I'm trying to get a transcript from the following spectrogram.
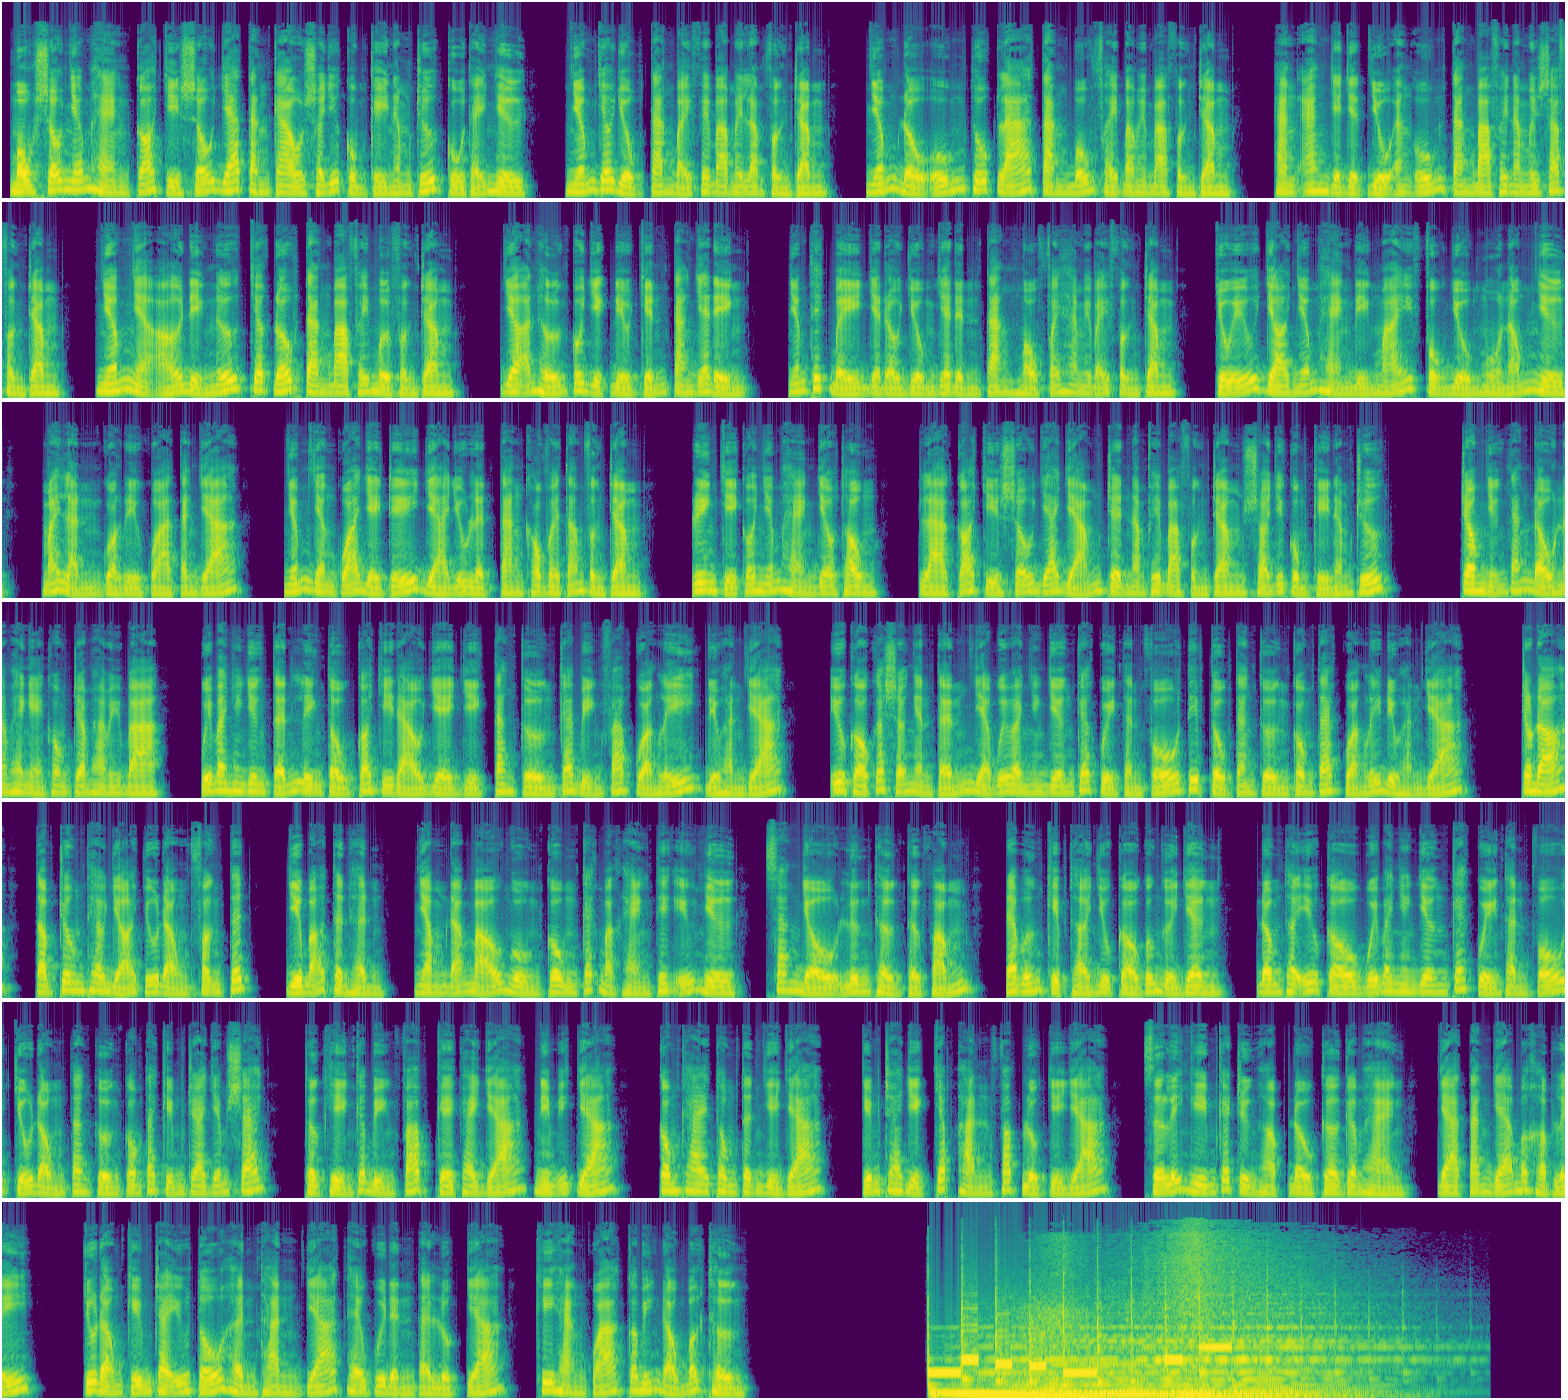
Một số nhóm hàng có chỉ số giá tăng cao so với cùng kỳ năm trước cụ thể như nhóm giáo dục tăng 7,35%, nhóm đồ uống thuốc lá tăng 4,33%, hàng ăn và dịch vụ ăn uống tăng 3,56%, nhóm nhà ở điện nước chất đốt tăng 3,10%, do ảnh hưởng của việc điều chỉnh tăng giá điện, nhóm thiết bị và đồ dùng gia đình tăng 1,27%, chủ yếu do nhóm hàng điện máy phục vụ mùa nóng như máy lạnh hoặc điều hòa tăng giá, nhóm văn hóa giải trí và du lịch tăng 0,8%, riêng chỉ có nhóm hàng giao thông là có chỉ số giá giảm trên 5,3% so với cùng kỳ năm trước. Trong những tháng đầu năm 2023, Ủy ban nhân dân tỉnh liên tục có chỉ đạo về việc tăng cường các biện pháp quản lý, điều hành giá, yêu cầu các sở ngành tỉnh và Ủy ban nhân dân các huyện thành phố tiếp tục tăng cường công tác quản lý điều hành giá. Trong đó, tập trung theo dõi chủ động phân tích, dự báo tình hình nhằm đảm bảo nguồn cung các mặt hàng thiết yếu như xăng dầu, lương thực, thực phẩm, đáp ứng kịp thời nhu cầu của người dân, đồng thời yêu cầu Ủy ban nhân dân các huyện thành phố chủ động tăng cường công tác kiểm tra giám sát, thực hiện các biện pháp kê khai giá, niêm yết giá, công khai thông tin về giá, kiểm tra việc chấp hành pháp luật về giá, xử lý nghiêm các trường hợp đầu cơ găm hàng và tăng giá bất hợp lý, chủ động kiểm tra yếu tố hình thành giá theo quy định tại luật giá khi hàng hóa có biến động bất thường.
